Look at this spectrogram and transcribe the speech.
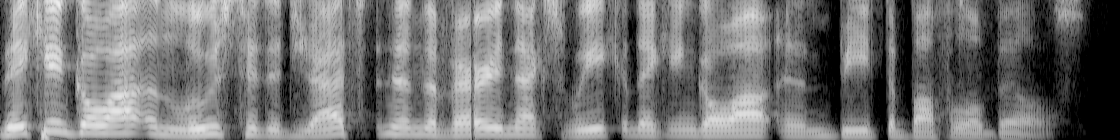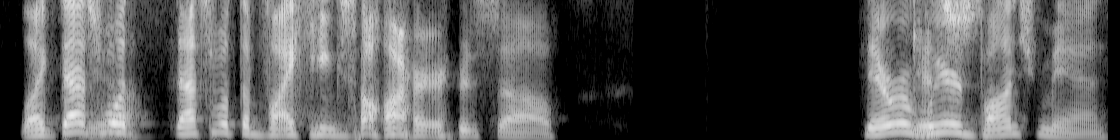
they can go out and lose to the Jets, and then the very next week they can go out and beat the Buffalo Bills. Like that's Yeah. what that's what the Vikings are. So they're a weird bunch, man.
